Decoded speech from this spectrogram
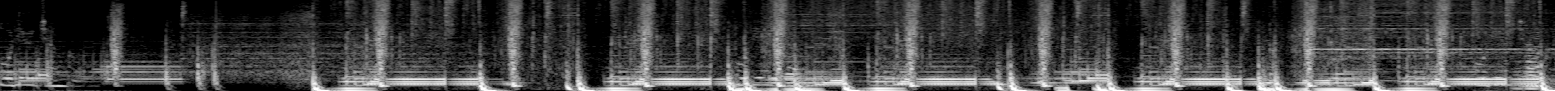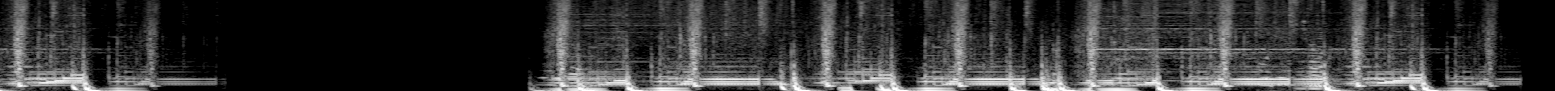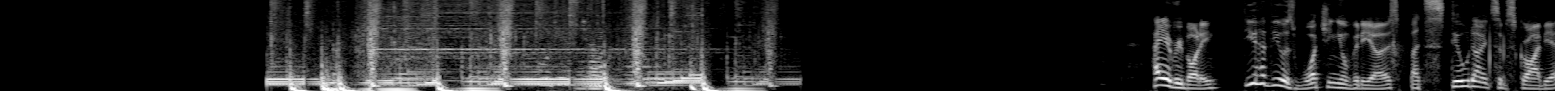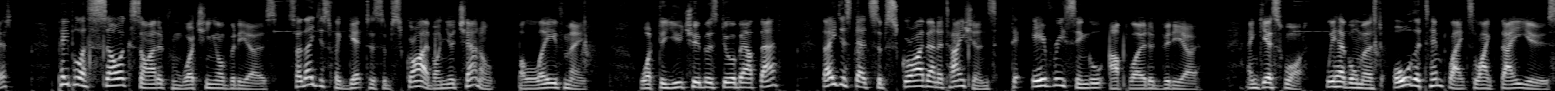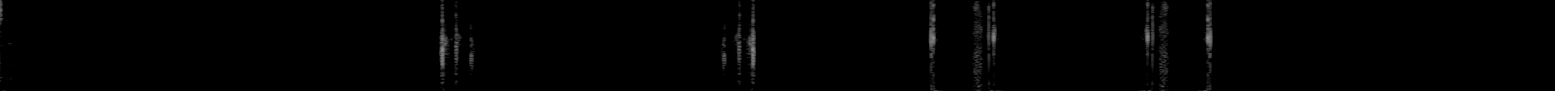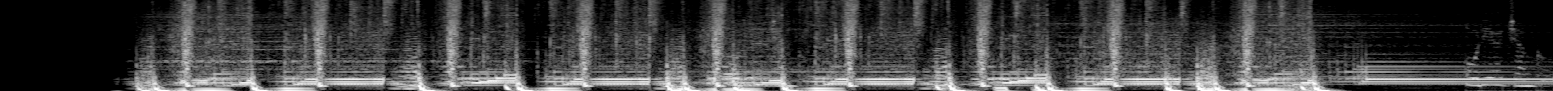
Audio Jungle. Hey everybody! Do you have viewers watching your videos but still don't subscribe yet? People are so excited from watching your videos, so they just forget to subscribe on your channel. Believe me. What do YouTubers do about that? They just add subscribe annotations to every single uploaded video. And guess what? We have almost all the templates like they use, Jungle.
